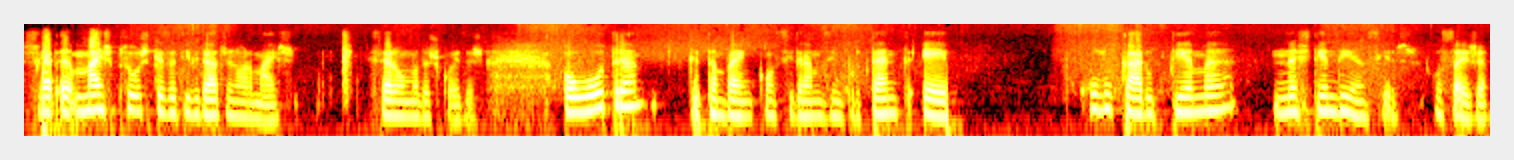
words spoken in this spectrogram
chegar a mais pessoas que as atividades normais. Isso era uma das coisas. A outra, que também consideramos importante, é colocar o tema nas tendências. Ou seja,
